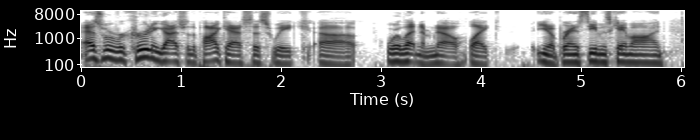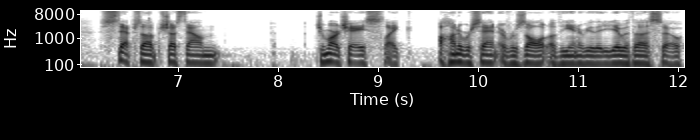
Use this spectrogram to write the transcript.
As we're recruiting guys for the podcast this week, uh, we're letting them know. Like, you know, Brandon Stephens came on, steps up, shuts down Ja'Marr Chase, like 100% a result of the interview that he did with us. So,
